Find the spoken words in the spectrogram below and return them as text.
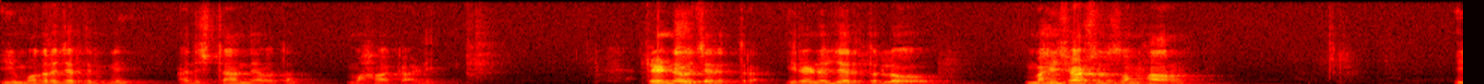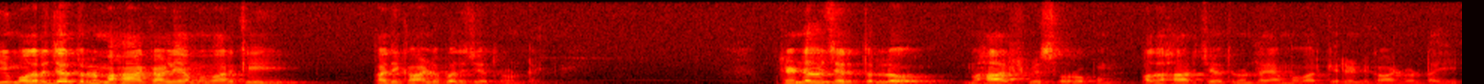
ఈ మొదటి చరిత్రకి అధిష్టాన దేవత మహాకాళి. రెండవ చరిత్ర. ఈ రెండవ చరిత్రలో మహిషాసుర సంహారం. ఈ మొదటి చరిత్రలో మహాకాళి అమ్మవారికి పది కాళ్ళు పది చేతులు ఉంటాయి. రెండవ చరిత్రలో మహాలక్ష్మి స్వరూపం పదహారు చేతులు ఉంటాయి అమ్మవారికి రెండు కాళ్ళు ఉంటాయి.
